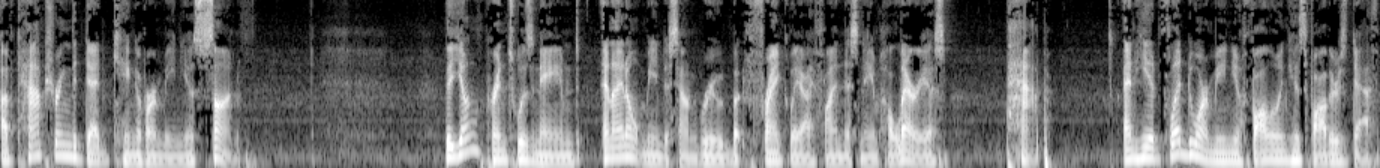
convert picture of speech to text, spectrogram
of capturing the dead king of Armenia's son. The young prince was named, and I don't mean to sound rude, but frankly I find this name hilarious, Pap, and he had fled to Armenia following his father's death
